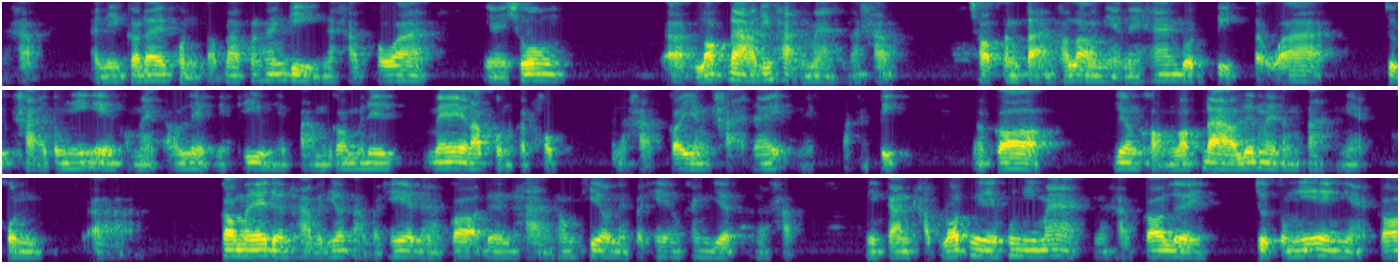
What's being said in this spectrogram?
นะครับ อันนี้ก็ได้ผลตอบรับค่อนข้างดีนะครับ เพราะว่าอย่างช่วงล็อกดาวน์ที่ผ่านมานะครับช็อปต่างๆของเราเนี่ยในห้างโดนปิด แต่ว่าจุดขายตรงนี้เองของ Mac Outlet เนี่ยที่อยู่ในปั๊มก็ไม่ได้ไม่ได้รับผลกระทบนะครับ ก็ยังขายได้ในปกติ แล้วก็เรื่องของล็อกดาวน์เรื่องอะไรต่างๆ เนี่ย คนก็ไม่ได้เดินทางไปเที่ยวต่างประเทศนะ ก็เดินทางท่องเที่ยวในประเทศค่อนข้างเยอะนะครับ มีการขับรถมีอะไรพวกนี้มากนะครับ ก็เลยจุดตรงนี้เองเนี่ยก็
